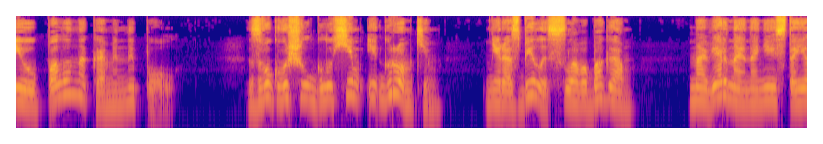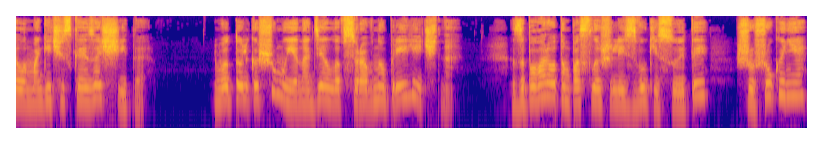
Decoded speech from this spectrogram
и упала на каменный пол. Звук вышел глухим и громким. Не разбилась, слава богам. Наверное, на ней стояла магическая защита. Вот только шуму я наделала все равно прилично. За поворотом послышались звуки суеты, шушуканье,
